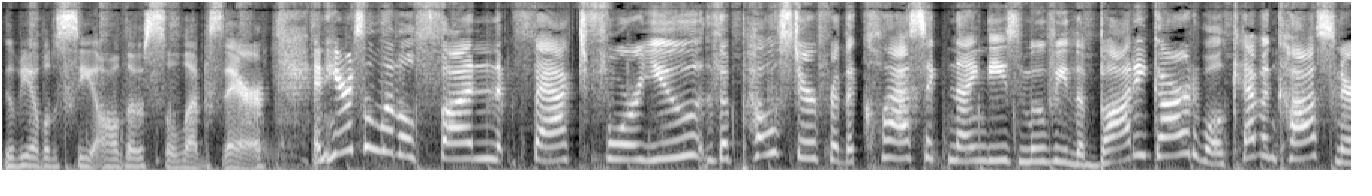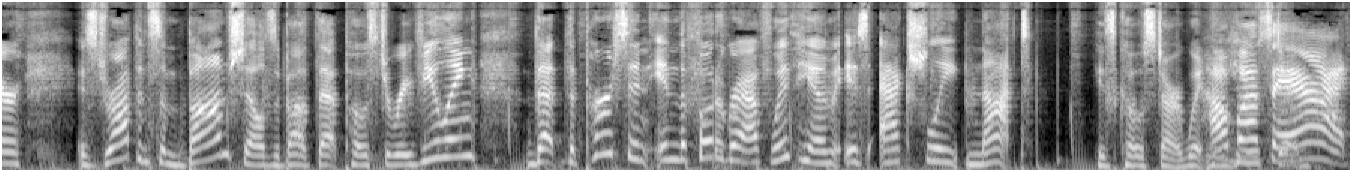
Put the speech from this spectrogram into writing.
you'll be able to see all those celebs there. And here's a little fun fact for you the poster for the classic 90s movie The Bodyguard. Well, Kevin Costner is dropping some bombshells about that poster, revealing that the person in the photograph with him is actually not his co-star Whitney How about Houston. that?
